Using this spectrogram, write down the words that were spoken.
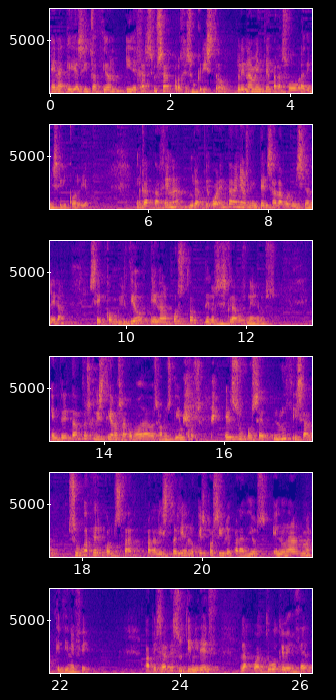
en aquella situación y dejarse usar por Jesucristo plenamente para su obra de misericordia. En Cartagena, durante 40 años de intensa labor misionera, se convirtió en apóstol de los esclavos negros. Entre tantos cristianos acomodados a los tiempos, él supo ser luz y sal, supo hacer constar para la historia lo que es posible para Dios en un alma que tiene fe. A pesar de su timidez, la cual tuvo que vencer,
